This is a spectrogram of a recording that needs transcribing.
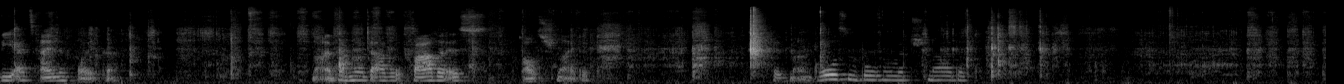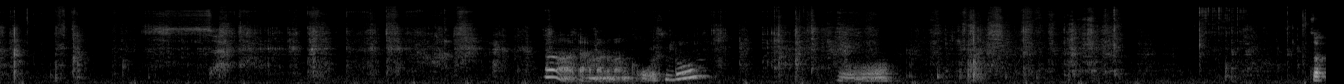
wie als eine Wolke. Dass man einfach nur da, wo Farbe ist, ausschneidet. Vielleicht mal einen großen Bogen mitschneidet. Ah, da haben wir nochmal einen großen Bogen. So. So,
